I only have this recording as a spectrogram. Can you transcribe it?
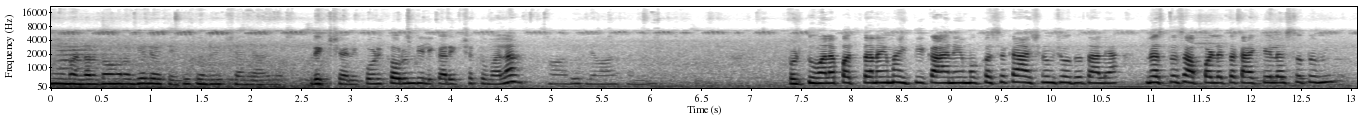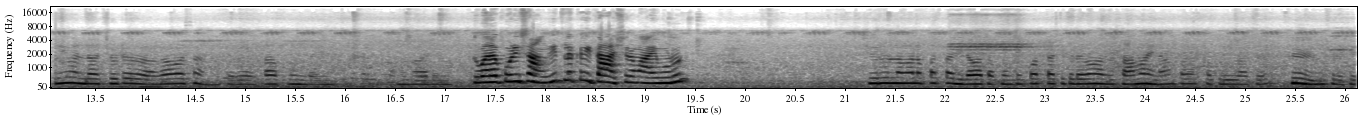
मी भंडारा डोंगरा गेले होते तिथून रिक्षाने आले. रिक्षाने. कोणी करून दिली का रिक्षा तुम्हाला? हा पण तुम्हाला पत्ता नाही माहिती काय नाही? मग कसं काय आश्रम शोधत आल्या? नसतं सापडलं तर काय केलं असतं तुम्ही? मी म्हणलं छोटं गाव असं तर सापडून जाईल. तुम्हाला कोणी सांगितलं का इथं आश्रम आहे म्हणून? शिरूरला मला पत्ता दिला होता पण ते पत्ता तिकडे माझं सामान आहे ना कपडे. दुसरं ते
